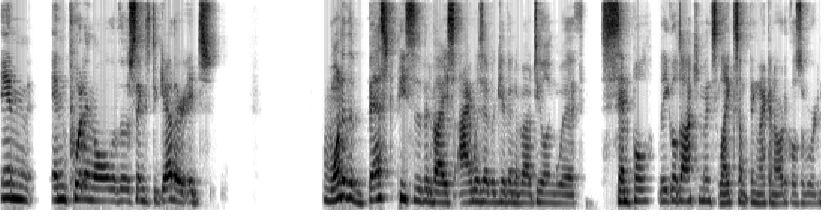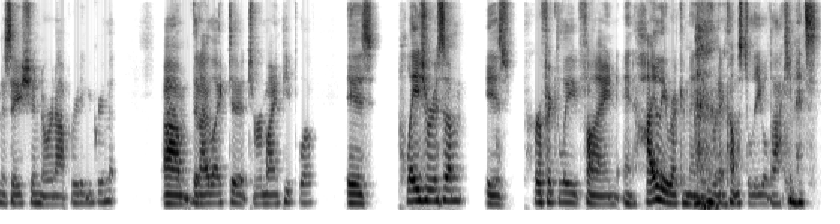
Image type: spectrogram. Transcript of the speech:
in in putting all of those things together, it's one of the best pieces of advice I was ever given about dealing with simple legal documents, like something like an articles of organization or an operating agreement, um, that I like to to remind people of is plagiarism is perfectly fine and highly recommended when it comes to legal documents.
